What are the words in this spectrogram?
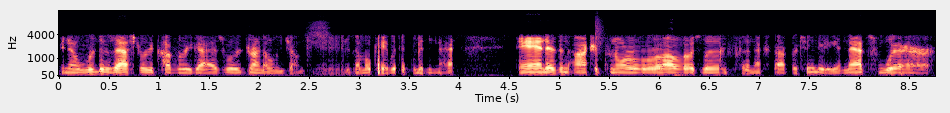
You know, we're disaster recovery guys. We're adrenaline junkies. I'm okay with admitting that. And as an entrepreneur, we're always looking for the next opportunity. And that's where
